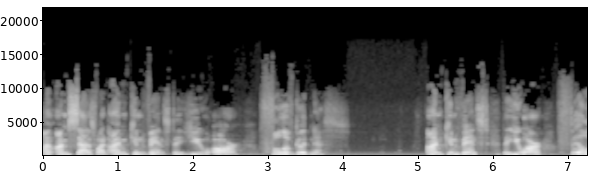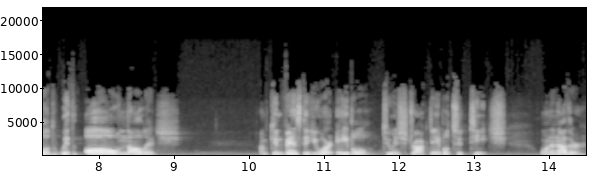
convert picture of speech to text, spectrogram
I'm, satisfied. I'm convinced that you are full of goodness. I'm convinced that you are filled with all knowledge. I'm convinced that you are able to instruct, able to teach one another.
